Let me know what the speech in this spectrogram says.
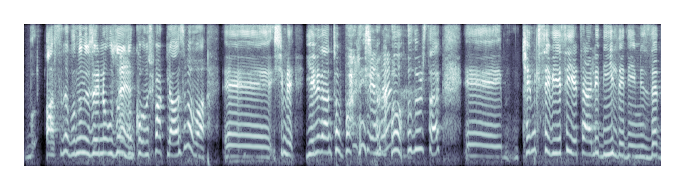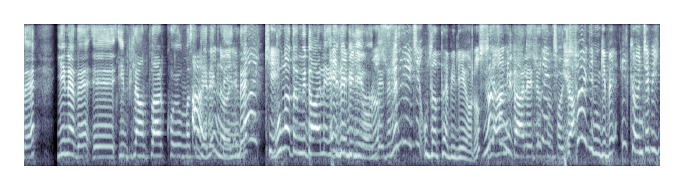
Bu- aslında bunun üzerine uzun uzun Evet. konuşmak lazım ama e, şimdi yeniden toparlayacak olursak e, kemik seviyesi yeterli değil dediğimizde de yine de e, implantlar koyulması Aynen gerektiğinde. Belki buna da müdahale edilebiliyor Edebiliyoruz. dediniz. Süreci uzatabiliyoruz. Nasıl müdahale ediyorsunuz hocam? Söylediğim gibi ilk önce bir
